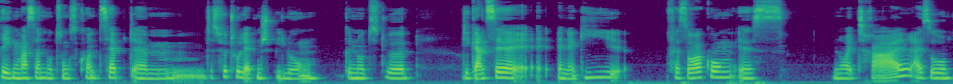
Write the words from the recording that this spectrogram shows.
Regenwassernutzungskonzept, ähm, das für Toilettenspielung genutzt wird. Die ganze Energieversorgung ist neutral, also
